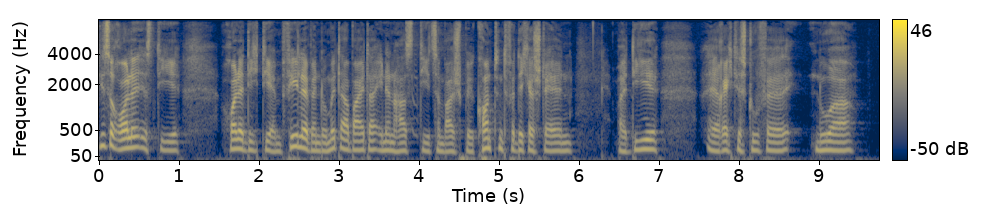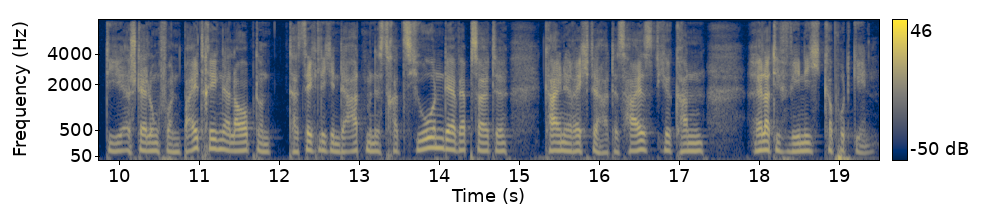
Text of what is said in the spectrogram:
Diese Rolle ist die Rolle, die ich dir empfehle, wenn du MitarbeiterInnen hast, die zum Beispiel Content für dich erstellen, weil die äh, rechte Stufe nur die Erstellung von Beiträgen erlaubt und tatsächlich in der Administration der Webseite keine Rechte hat. Das heißt, hier kann relativ wenig kaputt gehen.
